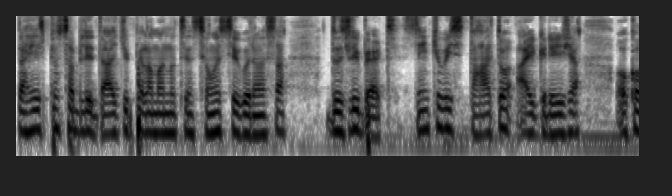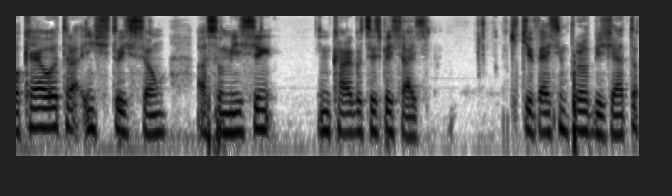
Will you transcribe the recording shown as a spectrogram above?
da responsabilidade pela manutenção e segurança dos libertos, sem que o Estado, a Igreja ou qualquer outra instituição assumissem encargos especiais que tivessem por objeto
